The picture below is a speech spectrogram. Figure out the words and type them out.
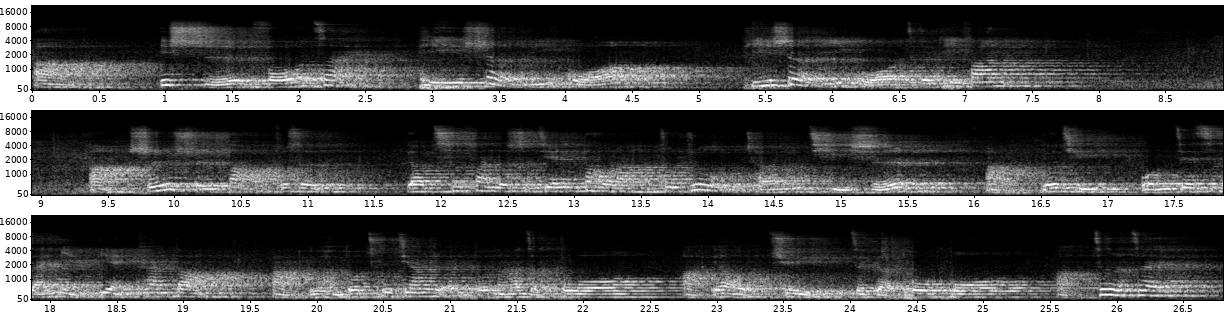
啊，一时佛在毗舍离国，毗舍离国这个地方啊，时时到就是。要吃饭的时间到了，就入城乞食啊！尤其我们这次来缅甸，看到啊，有很多出家人都拿着钵啊，要去这个托钵啊。这个在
